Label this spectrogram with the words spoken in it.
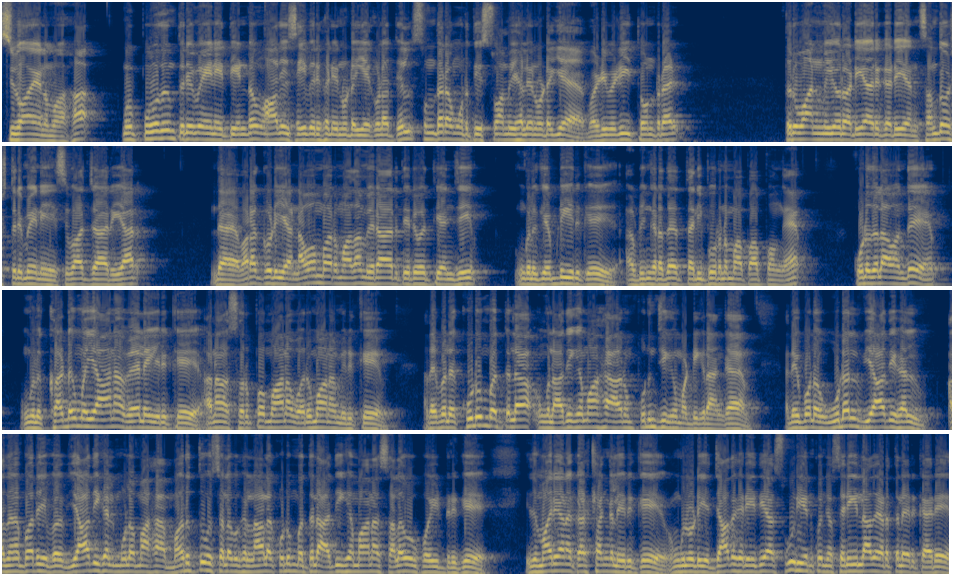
சிவாய முப்போதும் திருமையினை தீண்டும் ஆதி சைவர்களினுடைய குலத்தில் சுந்தரமூர்த்தி சுவாமிகளினுடைய வழிவழி தோன்றல். திருவான்மையூர் அடியாருக்கு அடியன் சந்தோஷ் திருமேனி சிவாச்சாரியார். இந்த வரக்கூடிய நவம்பர் மாதம் இரண்டாயிரத்தி இருபத்தி அஞ்சு உங்களுக்கு எப்படி இருக்குது அப்படிங்கிறத தனிபூர்ணமாக பார்ப்போங்க. கூடுதலாக வந்து உங்களுக்கு கடுமையான வேலை இருக்குது ஆனால் சொற்பமான வருமானம் இருக்குது அதே போல் குடும்பத்தில் உங்களை அதிகமாக யாரும் புரிஞ்சிக்க மாட்டேங்கிறாங்க. அதே போல் உடல் வியாதிகள் அதே மாதிரி வியாதிகள் மூலமாக மருத்துவ செலவுகள்னால குடும்பத்தில் அதிகமான செலவு போயிட்டுருக்கு. இது மாதிரியான கஷ்டங்கள் இருக்குது உங்களுடைய ஜாதக ரீதியாக சூரியன் கொஞ்சம் சரியில்லாத இடத்துல இருக்காரு.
